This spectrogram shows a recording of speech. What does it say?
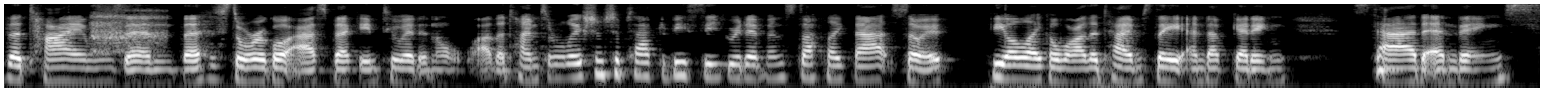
the times and the historical aspect into it and a lot of the times the relationships have to be secretive and stuff like that so i feel like a lot of the times they end up getting sad endings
